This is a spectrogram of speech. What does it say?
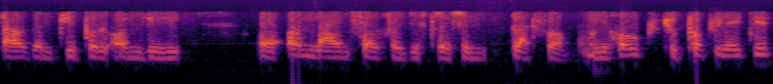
thousand people on the uh, online self-registration platform. We hope to populate it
